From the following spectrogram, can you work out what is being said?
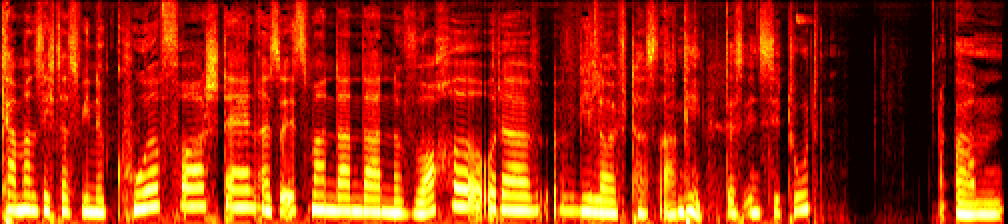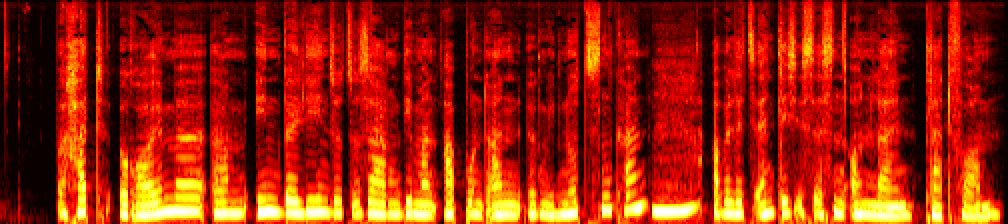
Kann man sich das wie eine Kur vorstellen? Also ist man dann da eine Woche oder wie läuft das ab? Nee, das Institut ähm, hat Räume ähm, in Berlin sozusagen, die man ab und an irgendwie nutzen kann. Mhm. Aber letztendlich ist es eine Online-Plattform.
